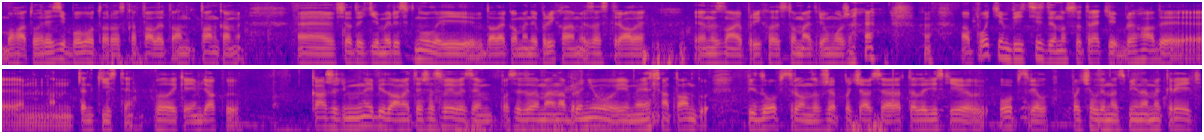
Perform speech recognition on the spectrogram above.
багато грязі, болото, розкатали тан- танками. Е, Все-таки ми ризикнули і далеко ми не приїхали, ми застряли. Я не знаю, приїхали 100 метрів, може. А потім бійці з 93-ї бригади, е, танкісти, велике їм дякую. Кажуть, не біда, ми те зараз вивеземо, посадили мене на броню і ми на танку під обстрілом. Вже почався артилерійський обстріл, почали нас мінами крити.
